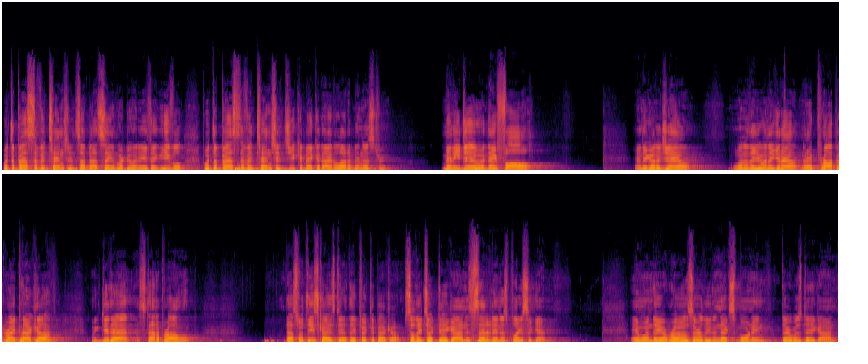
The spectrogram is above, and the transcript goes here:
With the best of intentions, I'm not saying we're doing anything evil, with the best of intentions, you can make an idol out of ministry. Many do, and they fall. And they go to jail. What do they do when they get out? They prop it right back up. We can do that. It's not a problem. That's what these guys did. They picked it back up. So they took Dagon and set it in his place again. And when they arose early the next morning, there was Dagon,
